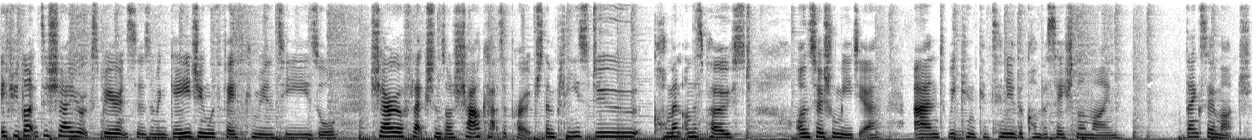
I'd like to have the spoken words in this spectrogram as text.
If you'd like to share your experiences of engaging with faith communities or share your reflections on Shaukat's approach, then please do comment on this post on social media and we can continue the conversation online. Thanks so much.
